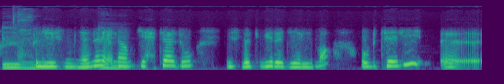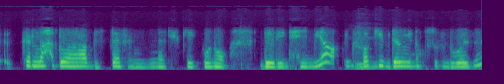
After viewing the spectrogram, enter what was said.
في نعم الجسم ديالنا مهم. لأنهم كيحتاجوا نسبة كبيرة ديال الماء وبالتالي آه، كنلاحظوها بزاف عند الناس اللي كيكونوا دايرين حمية en fois. كيبداو ينقصوا في الوزن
